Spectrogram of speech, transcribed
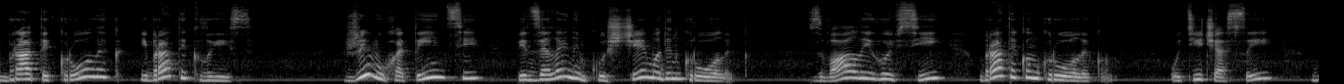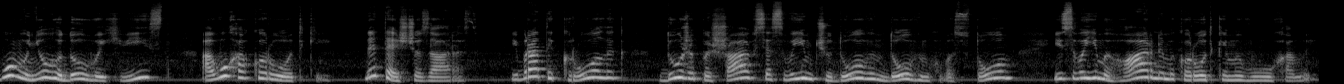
Братик кролик і братик лис. Жив у хатинці під зеленим кущем один кролик. Звали його всі братиком кроликом. У ті часи був у нього довгий хвіст, а вуха короткі, не те, що зараз. І братик кролик дуже пишався своїм чудовим довгим хвостом і своїми гарними короткими вухами.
